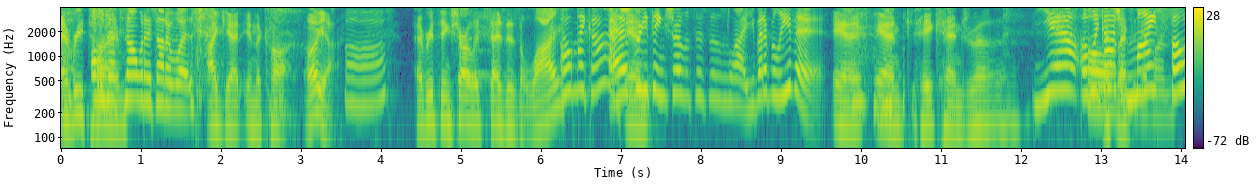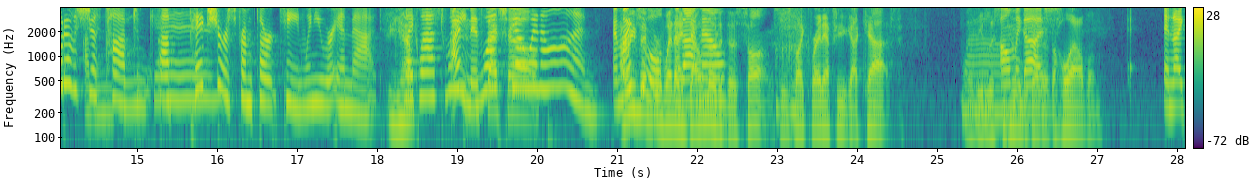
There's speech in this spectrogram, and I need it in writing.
every time Oh, that's not what I thought it was. I get in the car. Oh, yeah. Aww. Everything Charlotte says is a lie. Oh my gosh. Everything Charlotte says is a lie. You better believe it. And, and hey, Kendra. Yeah. Oh, oh my Oh, gosh. that's My photos just popped thinking. up pictures from 13 when you were in that. Yep. Like last week. I missed that What's show. going on? Am I I, too remember old when for I downloaded now? those songs. It was like right after you got cast. And we listened Oh to my them together, gosh. the whole album. and I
